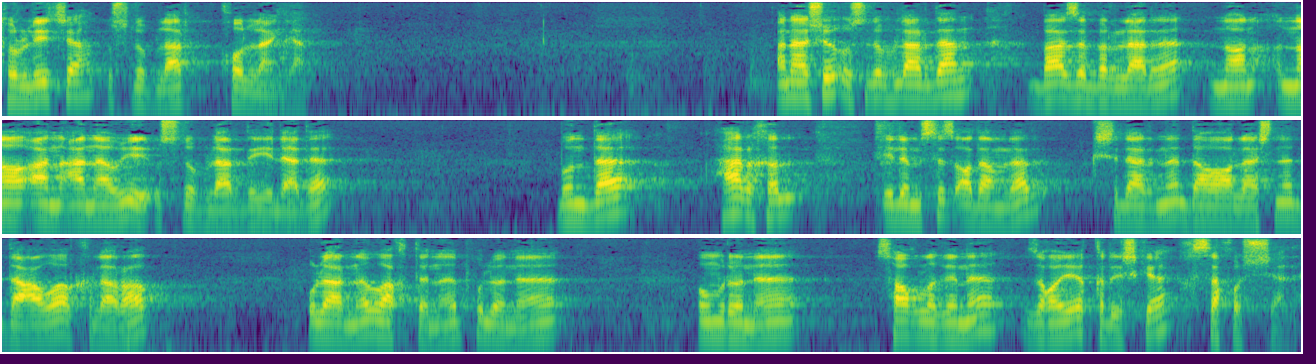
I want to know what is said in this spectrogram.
turlicha uslublar qo'llangan. Ana shu uslublardan ba'zi birlari noan'anaviy uslublar deyiladi. Bunda har xil ilmsiz odamlar kishilarni davolashni davo qilaroq ularni vaqtini pulini umrini sog'lig'ini zoya qilishga hissa qo'shishadi.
